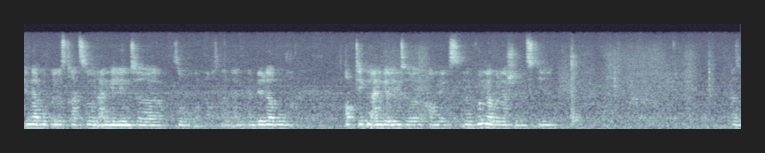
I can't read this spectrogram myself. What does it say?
Kinderbuchillustrationen angelehnte, so auch an, an, an Bilderbuch, Optiken angelehnte Comics. Einen wunder wunderschönen Stil. Also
